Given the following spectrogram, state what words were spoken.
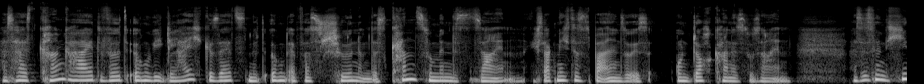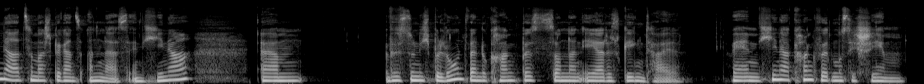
Das heißt, Krankheit wird irgendwie gleichgesetzt mit irgendetwas Schönem. Das kann zumindest sein. Ich sage nicht, dass es bei allen so ist. Und doch kann es so sein. Es ist in China zum Beispiel ganz anders. In China ähm, wirst du nicht belohnt, wenn du krank bist, sondern eher das Gegenteil. Wer in China krank wird, muss sich schämen.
